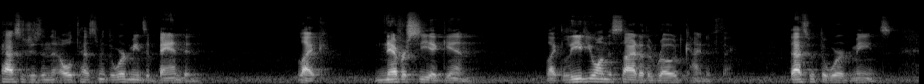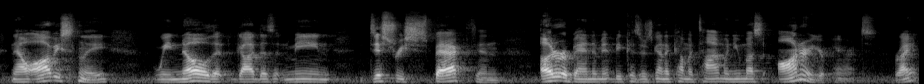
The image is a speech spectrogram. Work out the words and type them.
passages in the Old Testament, the word means abandon, like never see again, like leave you on the side of the road kind of thing. That's what the word means. Now, obviously, we know that God doesn't mean disrespect and utter abandonment because there's going to come a time when you must honor your parents, right?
